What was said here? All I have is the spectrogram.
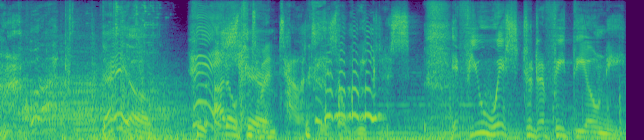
Damn. I don't care. Sentimentality is a weakness. if you wish to defeat the Oni,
